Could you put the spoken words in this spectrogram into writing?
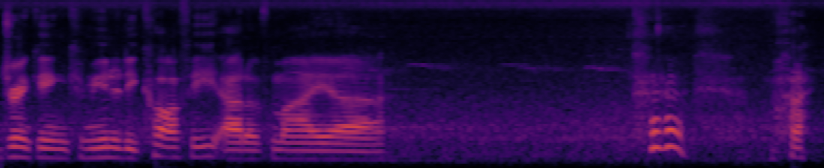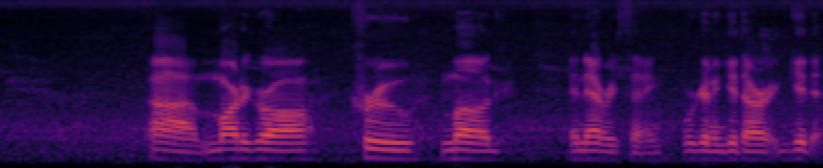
drinking community coffee out of my, uh, my uh, Mardi Gras crew mug and everything. We're gonna get our get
